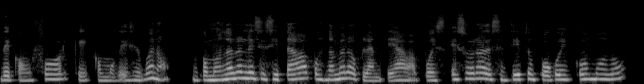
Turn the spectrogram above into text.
de confort que como que dices, bueno, como no lo necesitaba, pues no me lo planteaba. Pues es hora de sentirte un poco incómodo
